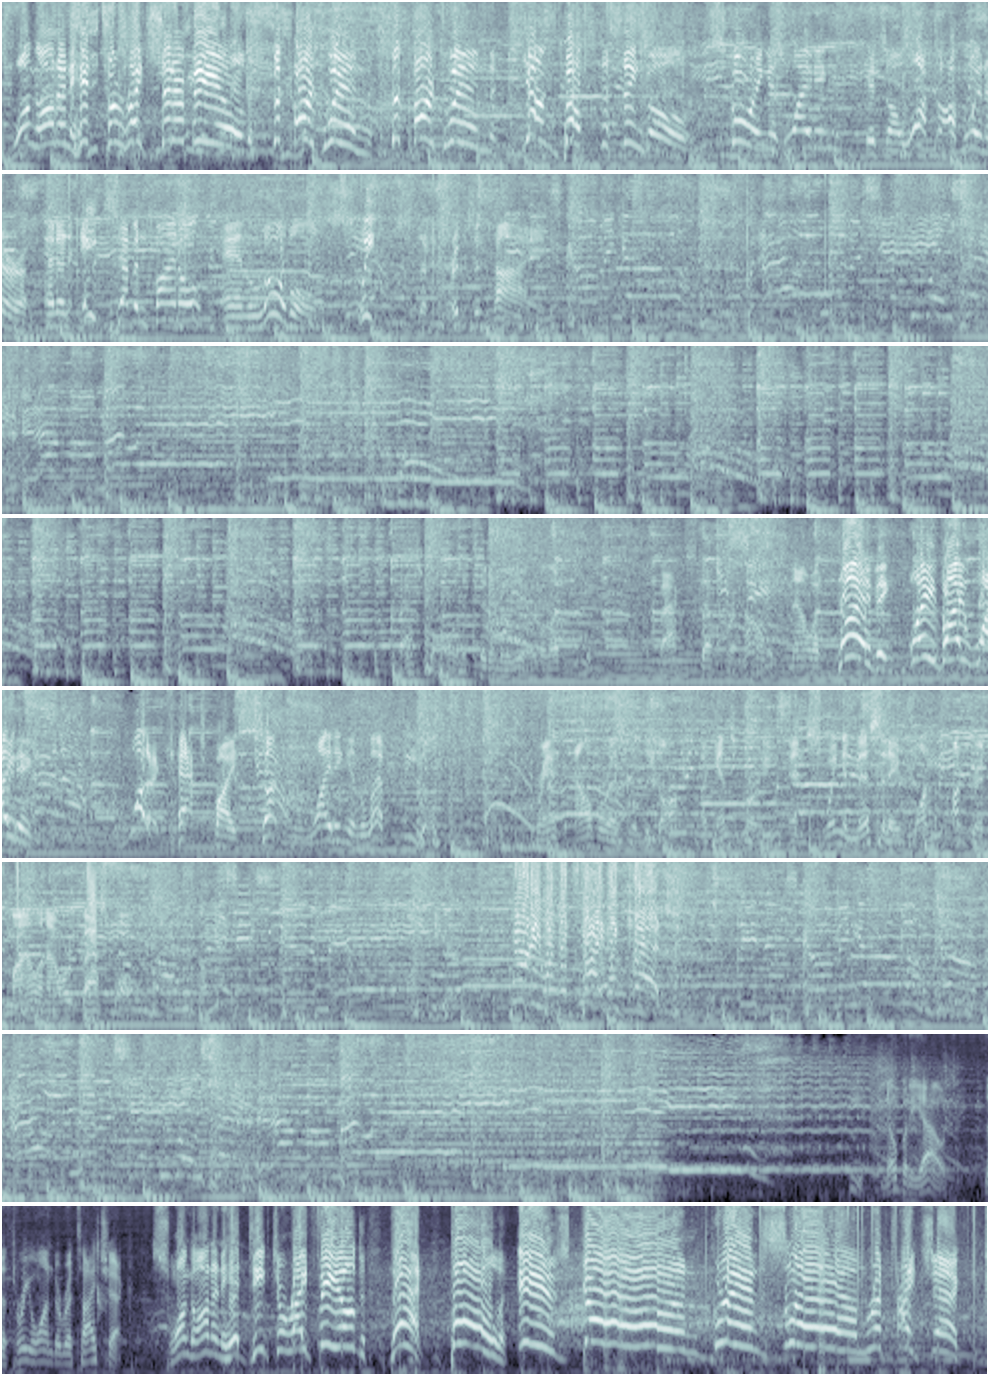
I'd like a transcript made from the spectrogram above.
Swung on and hit to right center field. The Cards win. The Cards win. Young belts the single. Scoring is Whiting. It's a walk-off winner and an 8-7 final. And Louisville sweeps the Crimson Tide. A back step for Helms. Now a diving play by Whiting. What a catch by Sutton Whiting in left field. Grant Alvarez will lead off against Murray and swing and miss at a 100 mile an Nobody out. The 3 1 to Ratajczyk. Swung on and hit deep to right field. That ball is gone! Grand slam! Ratajczyk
